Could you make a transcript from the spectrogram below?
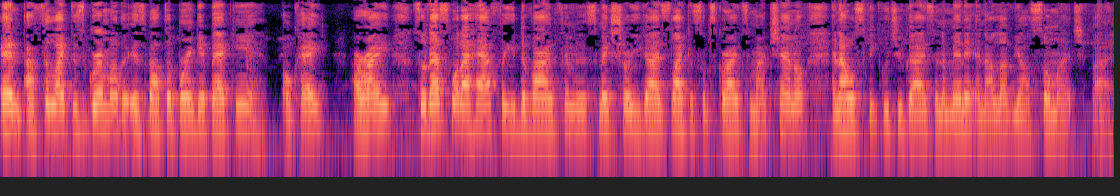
And I feel like this grandmother is about to bring it back in, okay? All right. So that's what I have for you, Divine Feminists. Make sure you guys like and subscribe to my channel. And I will speak with you guys in a minute. And I love y'all so much. Bye.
